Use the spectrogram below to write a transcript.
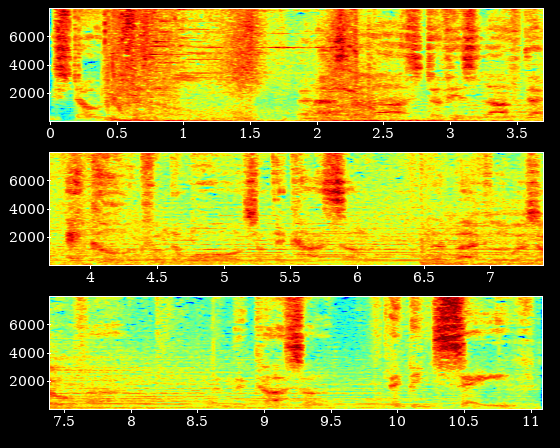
Flagstones below. And as the last of his laughter echoed from the walls of the castle, the battle was over, and the castle had been saved.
